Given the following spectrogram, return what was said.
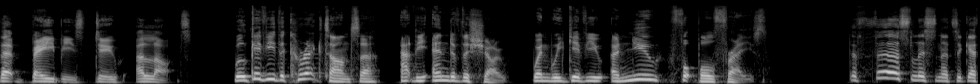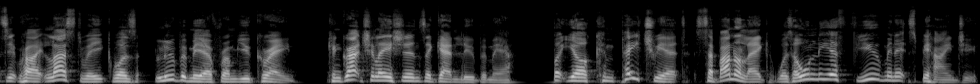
that babies do a lot. We'll give you the correct answer at the end of the show when we give you a new football phrase. The first listener to get it right last week was Lubomir from Ukraine. Congratulations again, Lubomir. But your compatriot Sabanoleg was only a few minutes behind you.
